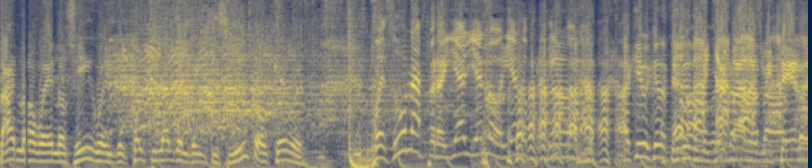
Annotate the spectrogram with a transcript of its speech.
Ah, no, bueno, sí, güey, ¿de cuál final del 25 o qué, güey? Pues una, pero ya, ya lo, ya lo predijo. Aquí me quedo teniendo no, llamadas, no, no,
